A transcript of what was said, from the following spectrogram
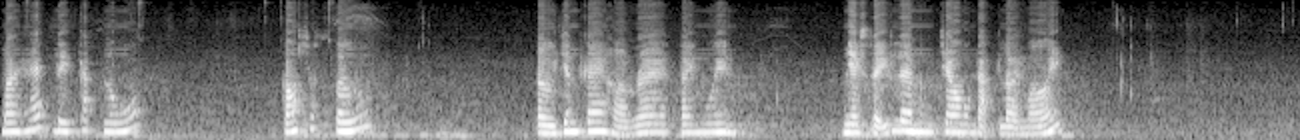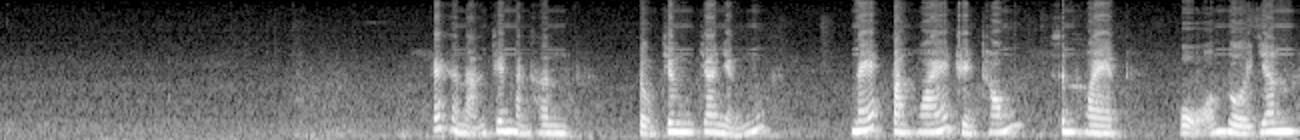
Bài hát đi cắt lúa có xuất xứ từ danh ca Hờ Rê Tây Nguyên. Nhạc sĩ Lê Minh Châu đặt lời mới. Các hình ảnh trên màn hình tượng trưng cho những nét văn hóa truyền thống sinh hoạt của người dân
